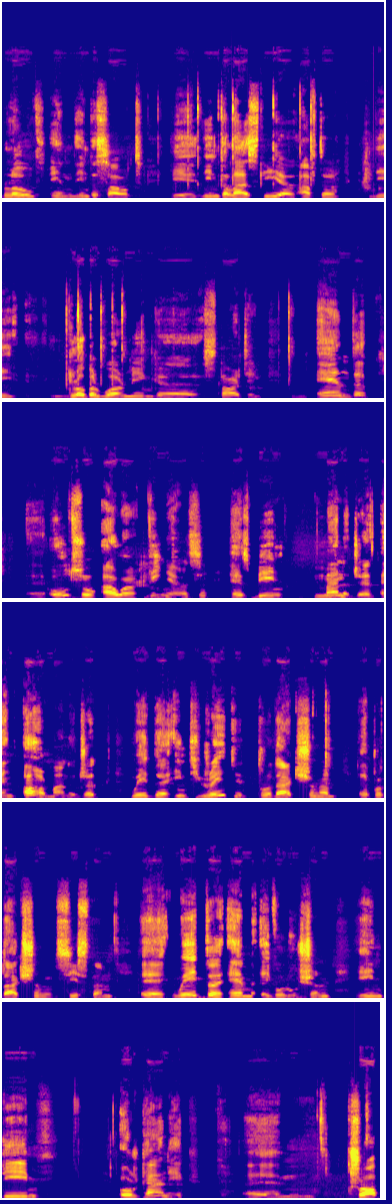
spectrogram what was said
blows in, in the south in, in the last year after the global warming uh, starting and uh, also our vineyards has been managed and are managed with the integrated production uh, production system with an evolution in the organic um, crop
